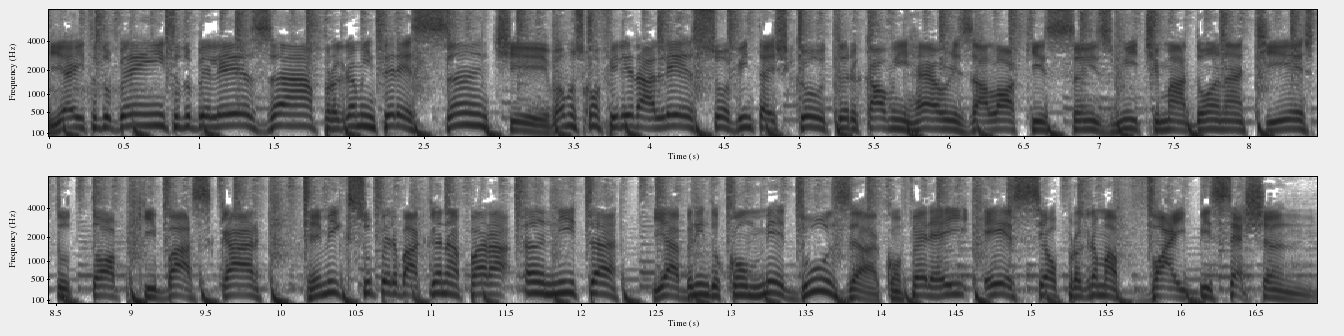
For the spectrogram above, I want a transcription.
E aí, tudo bem? Tudo beleza? Programa interessante. Vamos conferir Alesso, Vintage Culture, Calvin Harris, Alok, Sam Smith, Madonna, Tiesto, Topic, Bascar. Remix super bacana para Anitta e abrindo com Medusa. Confere aí, esse é o programa Vibe Session.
